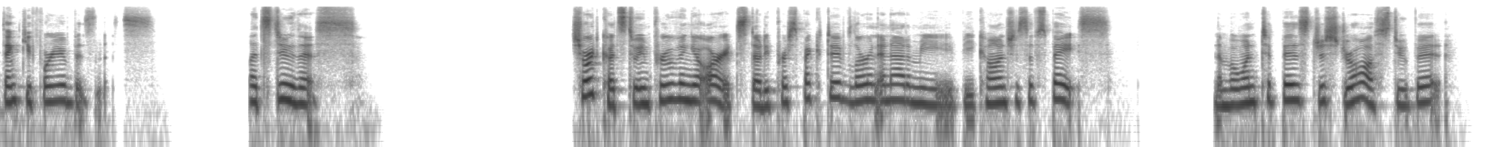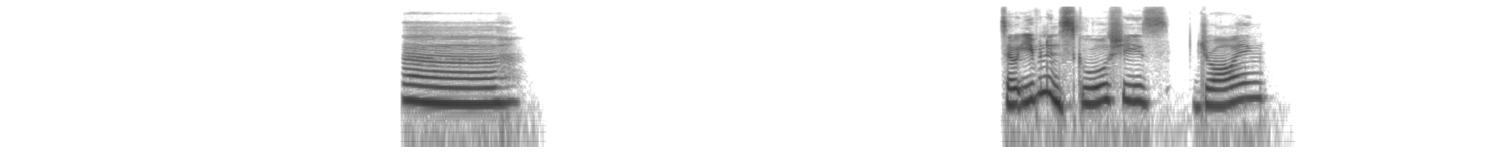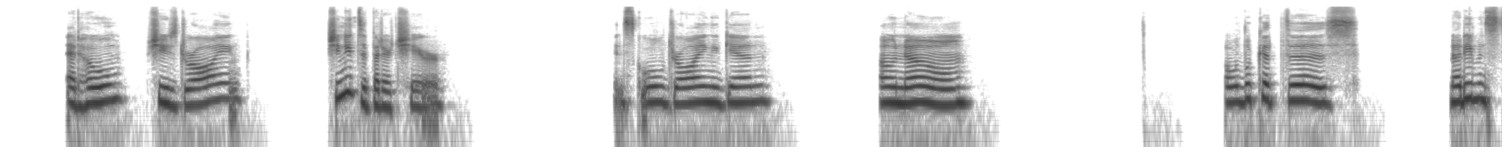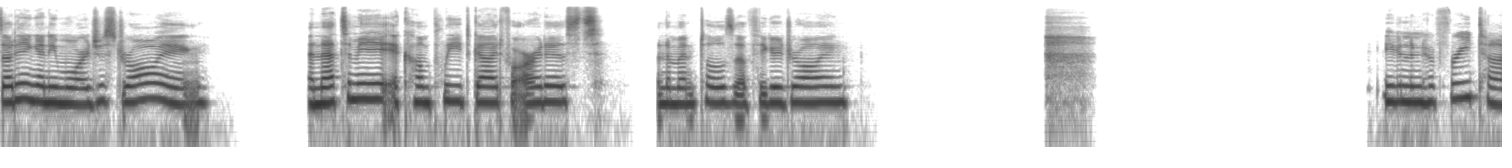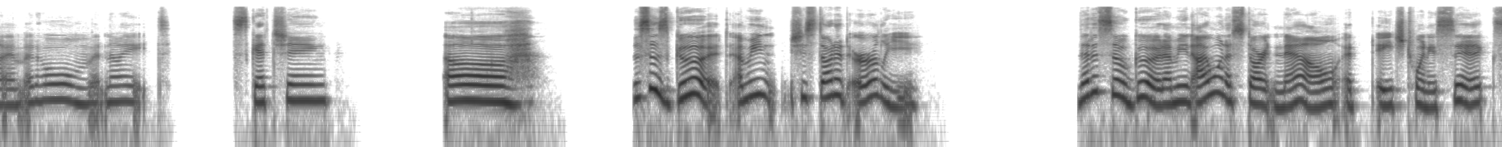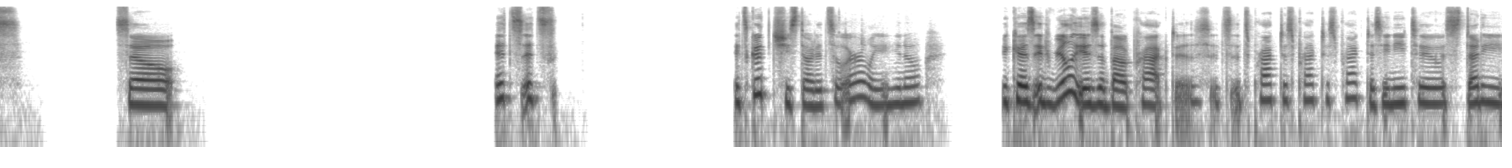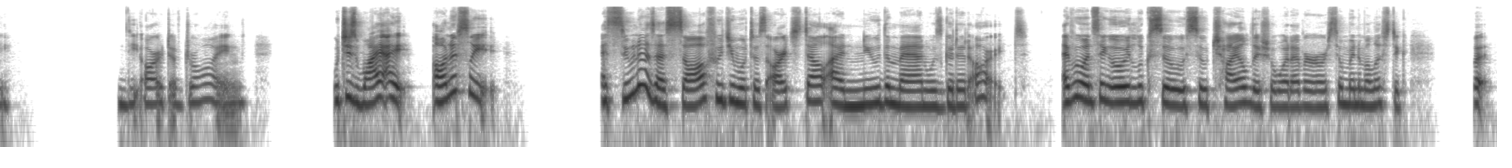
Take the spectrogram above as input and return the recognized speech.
Thank you for your business. Let's do this. Shortcuts to improving your art. Study perspective, learn anatomy, be conscious of space. Number one tip is just draw, stupid. Uh, so even in school, she's drawing. At home, she's drawing. She needs a better chair. In school, drawing again. Oh no. Oh, look at this. Not even studying anymore, just drawing. Anatomy, a complete guide for artists. Fundamentals of figure drawing. Even in her free time, at home, at night. Sketching. Oh, this is good. I mean, she started early. That is so good. I mean, I want to start now at age 26. So it's it's it's good she started so early, you know? Because it really is about practice. It's it's practice, practice, practice. You need to study the art of drawing. Which is why I honestly as soon as I saw Fujimoto's art style, I knew the man was good at art everyone's saying, "Oh, it looks so so childish or whatever, or so minimalistic," but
